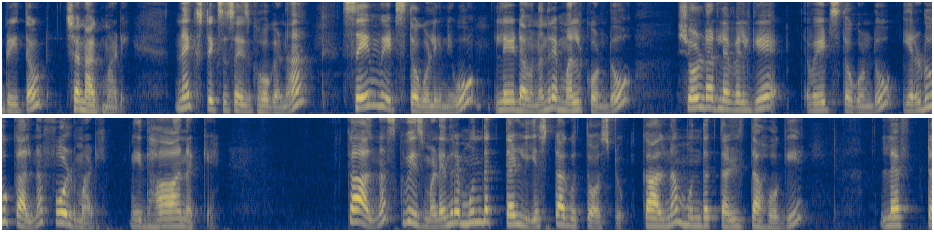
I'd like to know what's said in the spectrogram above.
ಬ್ರೀತ್ ಔಟ್ ಚೆನ್ನಾಗಿ ಮಾಡಿ. ನೆಕ್ಸ್ಟ್ ಎಕ್ಸಸೈಸ್ಗೆ ಹೋಗೋಣ. ಸೇಮ್ ವೆಯ್ಟ್ಸ್ ತೊಗೊಳ್ಳಿ ನೀವು. ಲೇ ಡೌನ್ ಅಂದರೆ ಮಲ್ಕೊಂಡು ಶೋಲ್ಡರ್ ಲೆವೆಲ್ಗೆ ವೆಯ್ಟ್ಸ್ ತೊಗೊಂಡು ಎರಡೂ ಕಾಲನ್ನ ಫೋಲ್ಡ್ ಮಾಡಿ. ನಿಧಾನಕ್ಕೆ. ಕಾಲನ್ನ ಸ್ಕ್ವೀಸ್ ಮಾಡಿ. ಅಂದರೆ ಮುಂದಕ್ಕೆ ತಳ್ಳಿ. ಎಷ್ಟಾಗುತ್ತೋ ಅಷ್ಟು. ಕಾಲನ್ನ ಮುಂದಕ್ಕೆ ತಳ್ತಾ ಹೋಗಿ. ಲೆಫ್ಟ್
